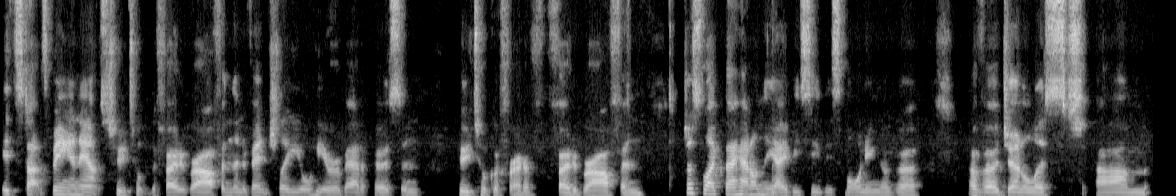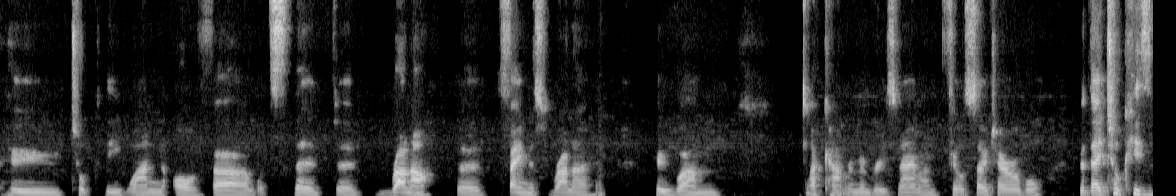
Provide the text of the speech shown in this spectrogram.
it starts being announced who took the photograph and then eventually you'll hear about a person who took a photo- photograph, and just like they had on the ABC this morning of a of a journalist um, who took the one of uh, what's the the runner, the famous runner who um, I can't remember his name. I feel so terrible. But they took his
